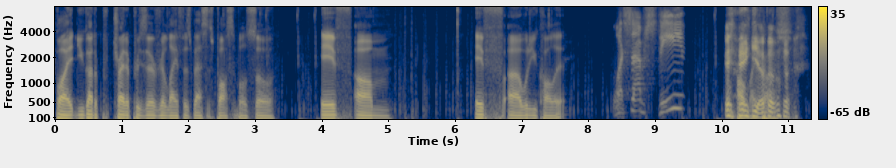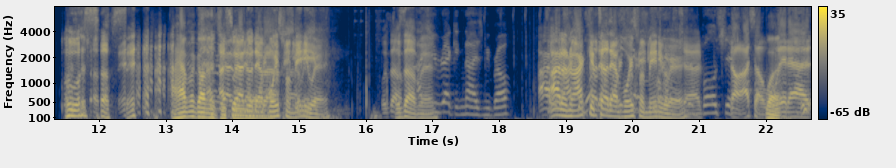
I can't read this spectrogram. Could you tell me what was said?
but you gotta p- try to preserve your life as best as possible. So, if um, if uh, what do you call it? What's up, Steve? Oh my Yo, gosh. What's up, Sam? I haven't gotten a I GP swear I know that voice from anywhere. What's up, What's up, How'd you recognize me, bro? I don't know. I can tell that voice from anywhere. Chad. Bullshit. No, that's a What? lit ass.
